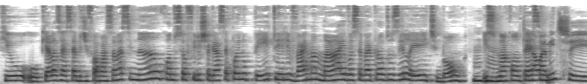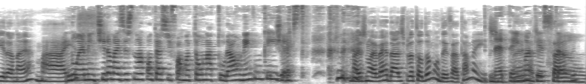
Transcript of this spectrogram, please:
que o, o que elas recebem de informação é assim: não, quando seu filho chegar, você põe no peito e ele vai mamar e você vai produzir leite. Bom, uhum. isso não acontece. Que não é mentira, né? Mas. Não é mentira, mas isso não acontece de forma tão natural nem com quem gesta. Mas não é verdade para todo mundo, exatamente. Né? Tem né? uma questão,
